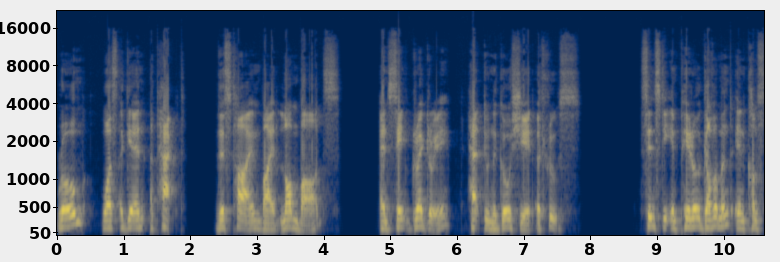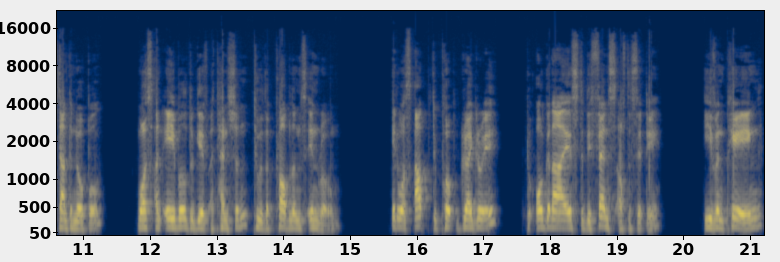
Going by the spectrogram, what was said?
Rome was again attacked, this time by Lombards, and St. Gregory had to negotiate a truce. Since the imperial government in Constantinople was unable to give attention to the problems in Rome, it was up to Pope Gregory to organize the defense of the city, even paying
